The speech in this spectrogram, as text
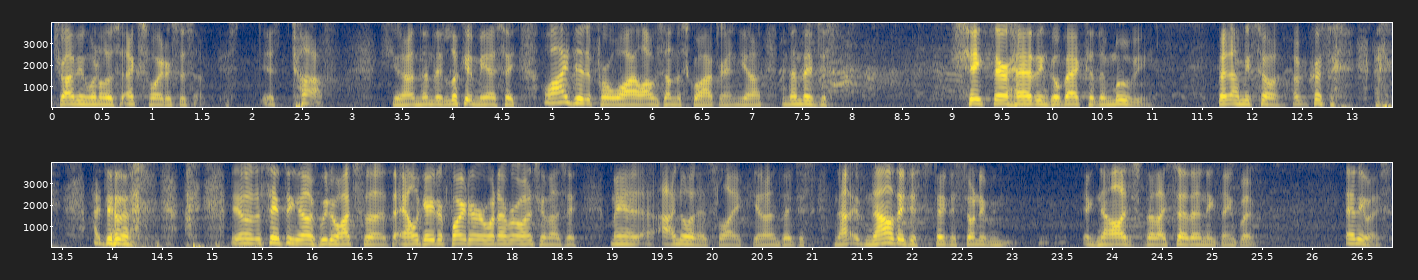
driving one of those X fighters is, is, is tough. You know, and then they look at me and I say, well, I did it for a while. I was on the squadron, you know, and then they just shake their head and go back to the movie. But I mean, so of course, I do, you know, the same thing. Like we'd watch the, the alligator fighter or whatever it was. You know, I say, man, I know what that's like. You know, they just now, now they just they just don't even acknowledge that I said anything. But, anyways,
